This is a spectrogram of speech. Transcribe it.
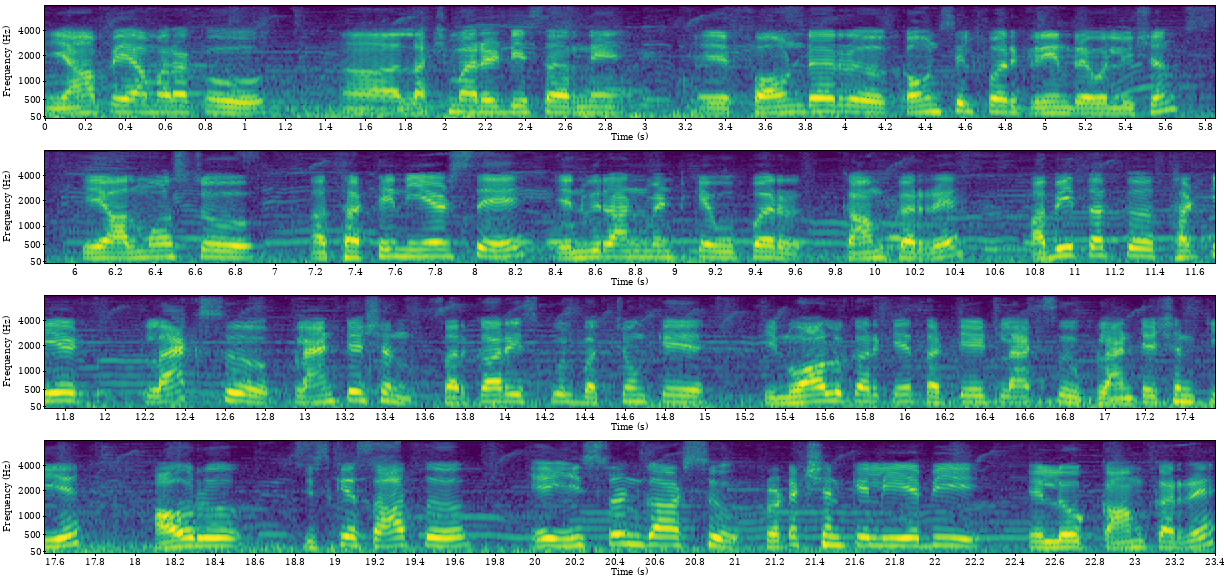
यहाँ पे हमारा को लक्ष्मा रेड्डी सर ने founder council for green revolution ये ऑलमोस्ट थर्टीन ईयर्स से एनवायरनमेंट के ऊपर काम कर रहे अभी तक 38 लैक्स प्लांटेशन सरकारी स्कूल बच्चों के इन्वॉल्व करके 38 लैक्स प्लांटेशन किए। और इसके साथ, ये ईस्टर्न गार्ड्स प्रोटेक्शन के लिए भी ये लोग काम कर रहे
